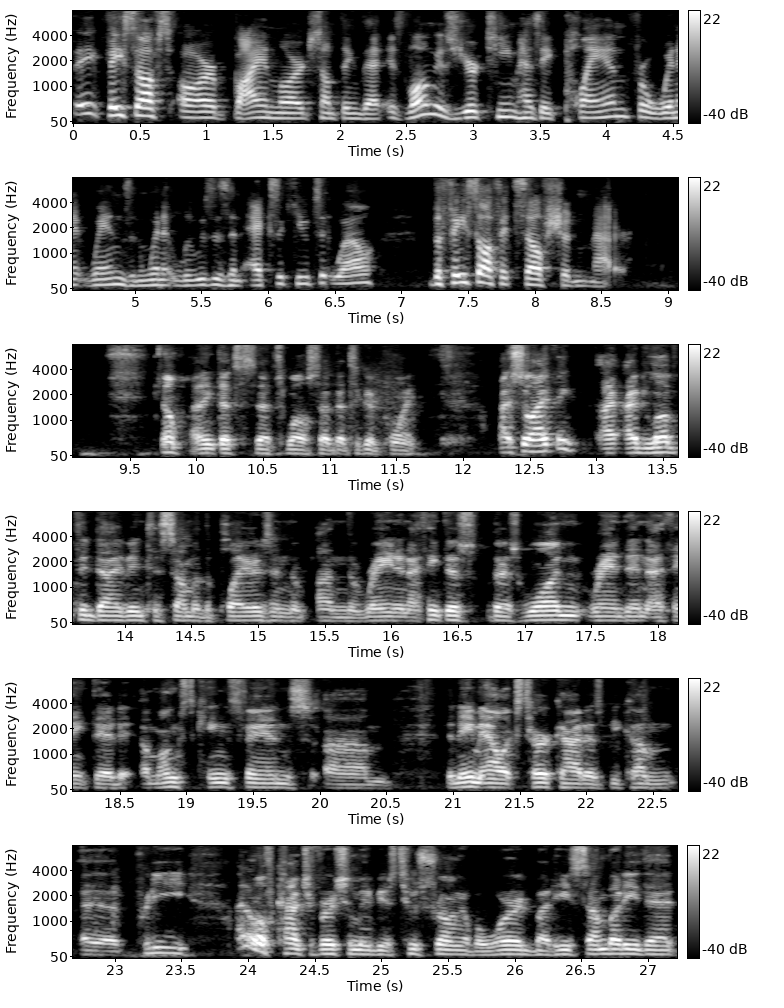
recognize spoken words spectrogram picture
faceoffs are by and large something that as long as your team has a plan for when it wins and when it loses and executes it well, the faceoff itself shouldn't matter. No, I think that's that's well said. That's a good point so I think I, would love to dive into some of the players the, on the Reign, and I think there's there's one Randon. I think that amongst Kings fans, um, the name Alex Turcotte has become a pretty. I don't know if controversial maybe is too strong of a word, but he's somebody that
